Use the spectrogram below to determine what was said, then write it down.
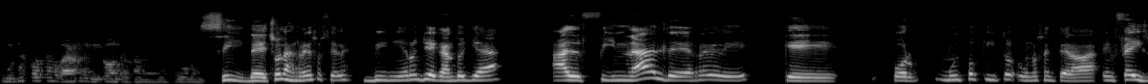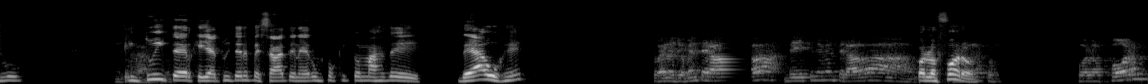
muchas cosas jugaron en mi contra también en ese momento. Sí, de hecho las redes sociales vinieron llegando ya al final de RBD, que por muy poquito uno se enteraba en Facebook, Exacto. en Twitter, que ya Twitter empezaba a tener un poquito más de, de auge bueno, yo me enteraba, de hecho yo me enteraba... Por los foros. Por los foros,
